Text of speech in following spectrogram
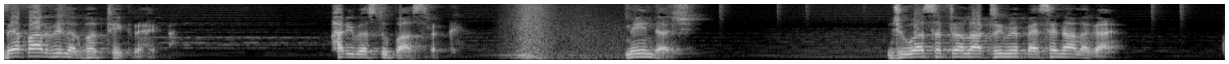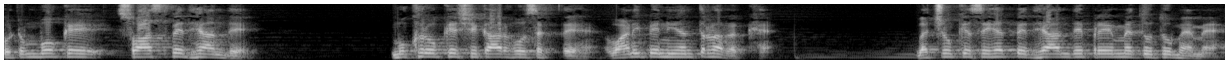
व्यापार भी लगभग ठीक रहेगा। हरी वस्तु पास रखें। मीन राशि। जुआ सट्टा लॉटरी में पैसे ना लगाएँ। कुटुंबों के स्वास्थ्य पे ध्यान दें। मुख रोग के शिकार हो सकते हैं। वाणी पे नियंत्रण रखें। बच्चों के सेहत पे ध्यान दें। प्रेम में तू तू मैं मैं है।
